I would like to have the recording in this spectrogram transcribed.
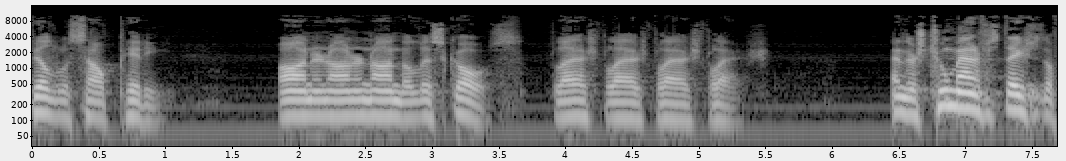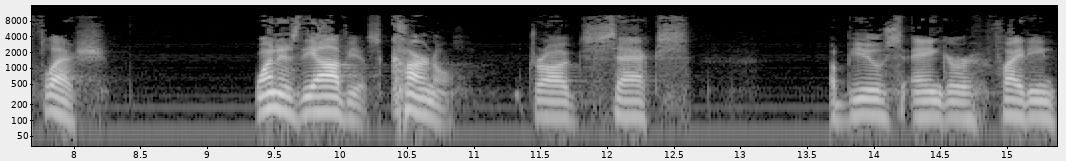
filled with self pity. On and on and on the list goes. Flesh, flesh, flesh, flesh. And there's two manifestations of flesh. One is the obvious carnal drugs, sex, abuse, anger, fighting.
